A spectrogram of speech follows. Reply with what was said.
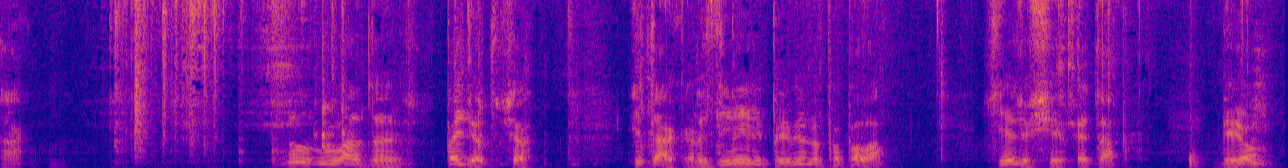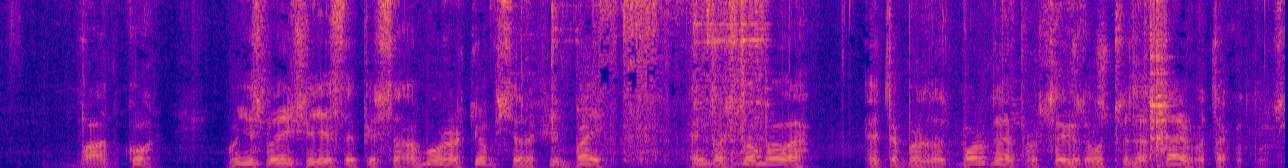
Так. Ну, ладно, пойдет, все. Итак, разделили примерно пополам. Следующий этап. Берем банку. Вы не смотрите, что здесь написано Амур, Артем, Серафим, Бай. Это что было? Это была сборная профсоюза. Вот сюда ставим, вот так вот лучше.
